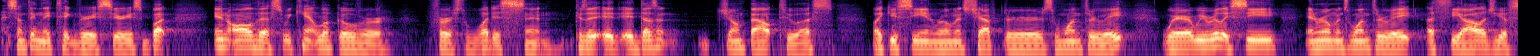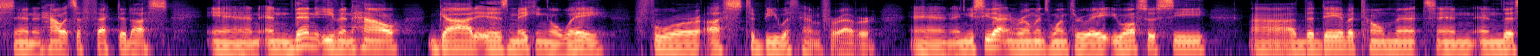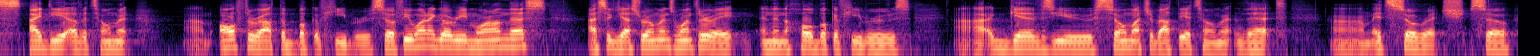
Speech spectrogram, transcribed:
it's something they take very serious. But in all this, we can't look over first what is sin because it, it, it doesn't jump out to us like you see in Romans chapters 1 through 8, where we really see in Romans 1 through 8 a theology of sin and how it's affected us, and, and then even how God is making a way for us to be with Him forever. And, and you see that in Romans 1 through 8. You also see uh, the Day of Atonement and, and this idea of atonement um, all throughout the book of Hebrews. So if you want to go read more on this, I suggest Romans 1 through 8, and then the whole book of Hebrews uh, gives you so much about the atonement that um, it's so rich. So,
